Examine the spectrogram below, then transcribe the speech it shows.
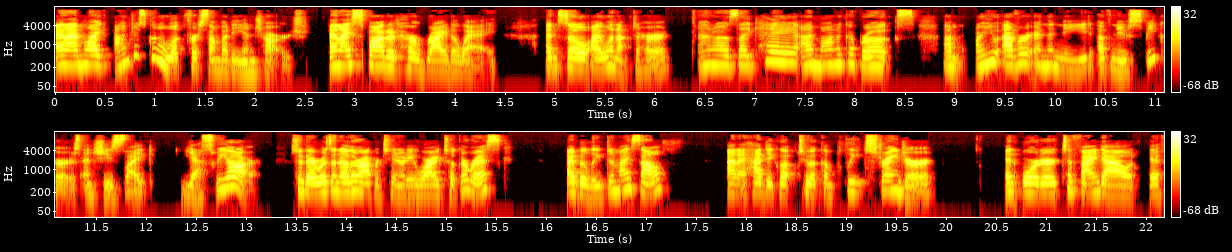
and I'm like, I'm just going to look for somebody in charge. And I spotted her right away. And so I went up to her and I was like, Hey, I'm Monica Brooks. Um, are you ever in the need of new speakers? And she's like, Yes, we are. So there was another opportunity where I took a risk. I believed in myself and I had to go up to a complete stranger in order to find out if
